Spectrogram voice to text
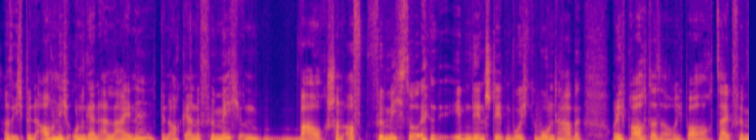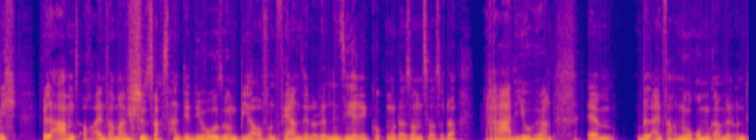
Also ich bin auch nicht ungern alleine, ich bin auch gerne für mich und war auch schon oft für mich so in eben den Städten, wo ich gewohnt habe und ich brauche das auch, ich brauche auch Zeit für mich. Ich will abends auch einfach mal, wie du sagst, Hand in die Hose und Bier auf und Fernsehen oder eine Serie gucken oder sonst was oder Radio hören. Ähm, will einfach nur rumgammeln. Und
